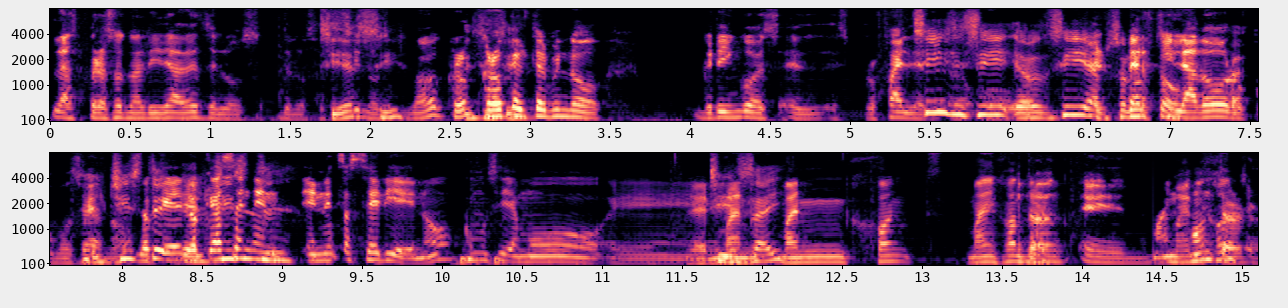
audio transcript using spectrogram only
las personalidades de los, de los Sí, asesinos. sí. ¿no? Creo, Sí, sí, creo sí. que el término gringo es, el, es profiler. Sí, sí, sí, o o- sí, el absoluto. perfilador o como sea. El ¿no? chiste- Lo que, lo que hacen en, chiste- en esta serie, ¿no? ¿Cómo se llamó? Eh, En Sí, Man- es ahí. Manhunt, Mindhunter. Man-. Mindhunter.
